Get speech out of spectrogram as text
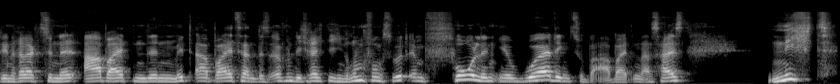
den redaktionell arbeitenden Mitarbeitern des öffentlich-rechtlichen Rundfunks wird empfohlen, ihr Wording zu bearbeiten. Das heißt, nicht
